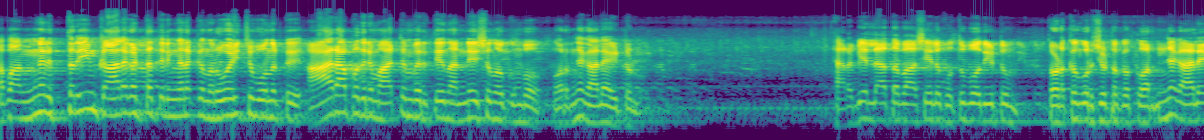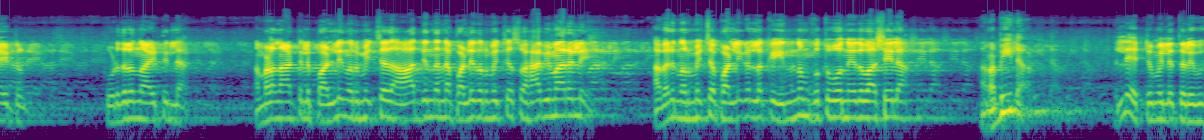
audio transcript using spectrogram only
അപ്പൊ അങ്ങനെ ഇത്രയും കാലഘട്ടത്തിൽ ഇങ്ങനൊക്കെ നിർവഹിച്ചു പോന്നിട്ട് ആരാപ്പതിന് മാറ്റം വരുത്തിയെന്ന് അന്വേഷിച്ച് നോക്കുമ്പോൾ കുറഞ്ഞ കാലമായിട്ടുള്ളൂ അറബി അല്ലാത്ത ഭാഷയിൽ കുത്തുപോതിയിട്ടും തുടക്കം കുറിച്ചിട്ടൊക്കെ കുറഞ്ഞ കാലമായിട്ടുള്ളൂ കൂടുതലൊന്നും ആയിട്ടില്ല. നമ്മുടെ നാട്ടിൽ പള്ളി നിർമ്മിച്ചത് ആദ്യം തന്നെ പള്ളി നിർമ്മിച്ച സ്വഹാബിമാരല്ലേ? അവർ നിർമ്മിച്ച പള്ളികളിലൊക്കെ ഇന്നും കുത്തുപോകുന്ന ഏത് ഭാഷയിലാണ് അറബിയിലാണ്. അല്ലേ? ഏറ്റവും വലിയ തെളിവ്.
